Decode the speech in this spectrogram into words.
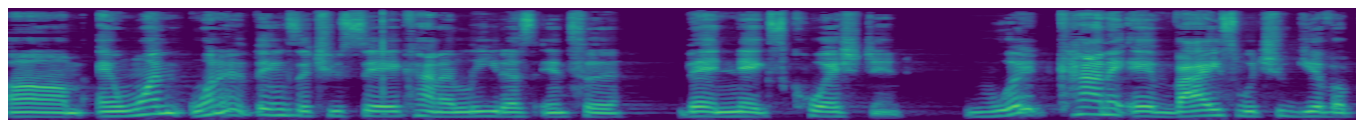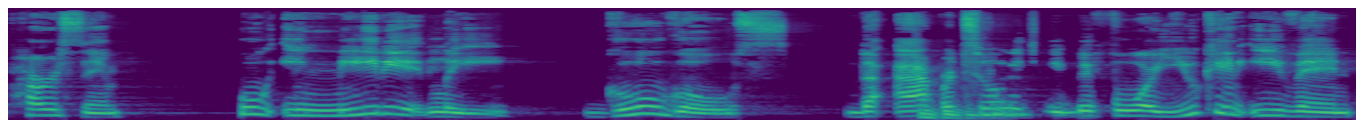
Um, and one one of the things that you said kind of lead us into that next question. What kind of advice would you give a person who immediately Googles the opportunity before you can even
